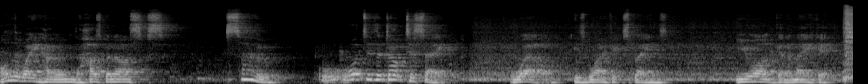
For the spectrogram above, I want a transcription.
On the way home, the husband asks, So, what did the doctor say? Well, his wife explains, you aren't going to make it.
